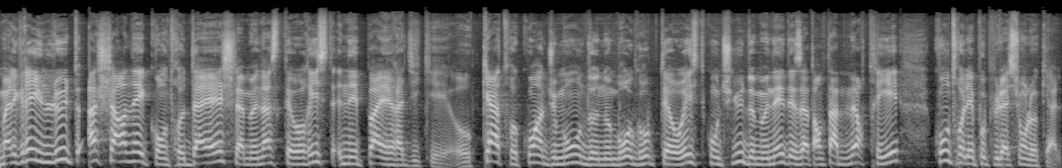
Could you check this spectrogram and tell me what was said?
Malgré une lutte acharnée contre Daesh, la menace terroriste n'est pas éradiquée. Aux quatre coins du monde, de nombreux groupes terroristes continuent de mener des attentats meurtriers contre les populations locales.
